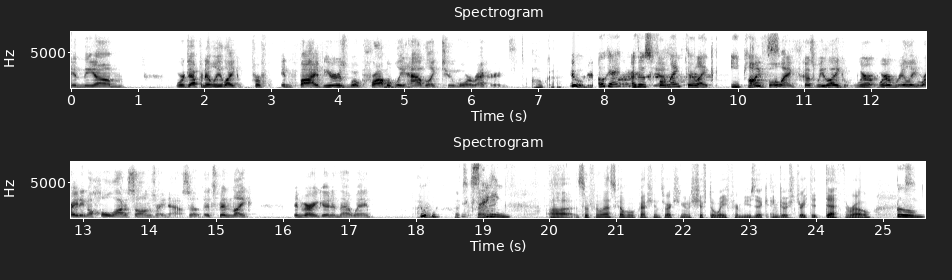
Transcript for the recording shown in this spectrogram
in the um we're definitely like for in five years we'll probably have like two more records Okay. Ooh, okay. Are those full Yeah. length or like EPs? probably full length because we like we're we're really writing a whole lot of songs right now so it's been like been very good in that way Ooh, That's exciting. exciting. Uh, so for the last couple of questions, we're actually going to shift away from music and go straight to death row. Boom.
